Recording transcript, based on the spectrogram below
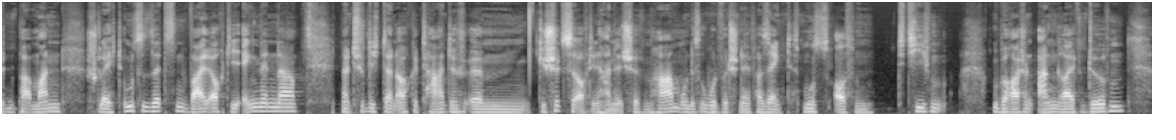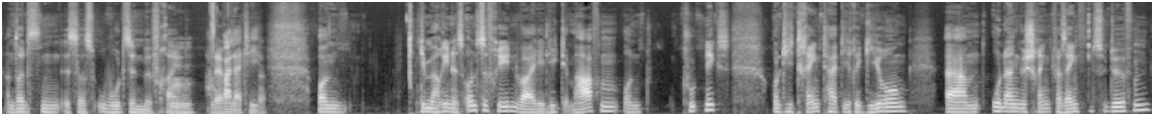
mit ein paar Mann schlecht umzusetzen, weil auch die Engländer natürlich dann auch getarnte ähm, Geschütze auf den Handelsschiffen haben und das U-Boot wird schnell versenkt. Es muss aus die Tiefen überraschend angreifen dürfen. Ansonsten ist das U-Boot sinnbefreit. Mhm, ja, relativ. Ja. Und die Marine ist unzufrieden, weil die liegt im Hafen und tut nichts und die drängt halt die Regierung, ähm, uneingeschränkt versenken zu dürfen,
